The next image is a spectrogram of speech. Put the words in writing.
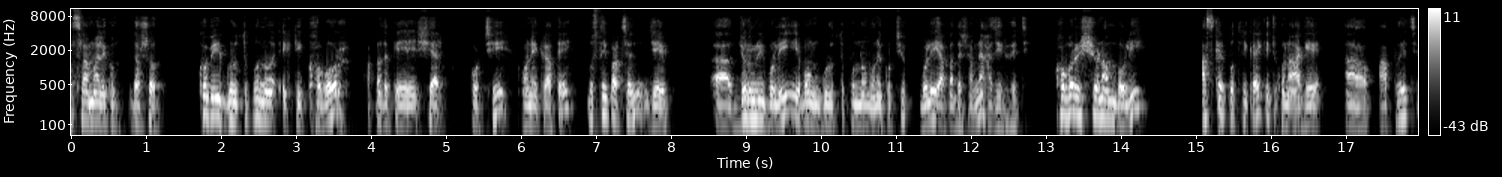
আসসালামু আলাইকুম। দর্শক, খুবই গুরুত্বপূর্ণ একটি খবর আপনাদেরকে শেয়ার করছি অনেক রাতে। বুঝতেই পারছেন যে জরুরি বলেই এবং গুরুত্বপূর্ণ মনে করছি বলেই আপনাদের সামনে হাজির হয়েছি। খবরের শিরোনাম বলি, আজকের পত্রিকায় কিছুক্ষণ আগে আপ হয়েছে।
